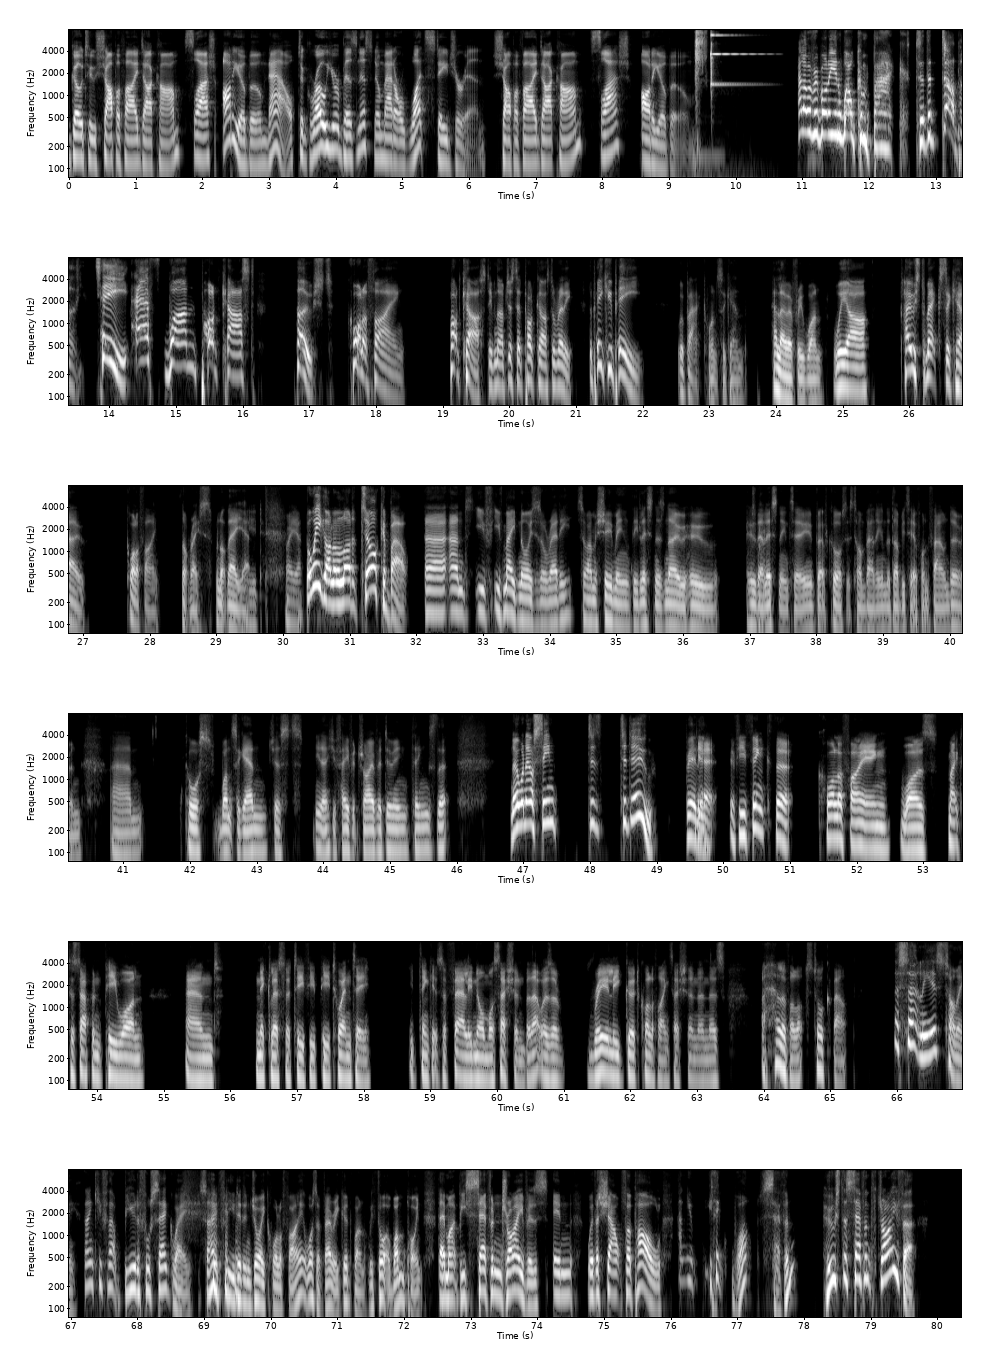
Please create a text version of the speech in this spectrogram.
Go to shopify.com slash audioboom now to grow your business no matter what stage you're in. Shopify.com slash audioboom. Hello, everybody, and welcome back to the WTF1 podcast post qualifying podcast, even though I've just said podcast already. The PQP. We're back once again. Hello, everyone. We are post Mexico qualifying not race. We're not there yet. Yeah. But we got a lot to talk about. Uh, and you've you've made noises already, so I'm assuming the listeners know who who they're listening to. But of course, it's Tom Bellingham, the WTF1 founder, and um, of course, once again, just you know, your favorite driver doing things that no one else seemed to to do. Really, yeah. If you think that qualifying was Max Verstappen P1 and Nicholas Latifi P20, you'd think it's a fairly normal session, but that was a really good qualifying session, and there's a hell of a lot to talk about. There certainly is, Tommy. Thank you for that beautiful segue. So hopefully you did enjoy qualifying. It was a very good one. We thought at one point there might be seven drivers in with a shout for pole. And you, you think, what? Seven? Who's the seventh driver?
